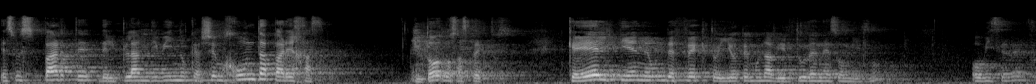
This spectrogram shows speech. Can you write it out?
eso es parte del plan divino que Hashem junta parejas en todos los aspectos. Que Él tiene un defecto y yo tengo una virtud en eso mismo, o viceversa.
